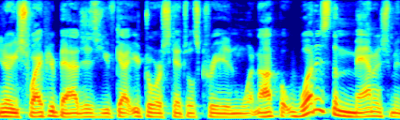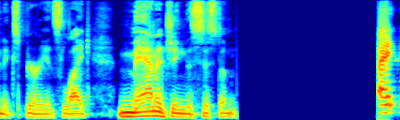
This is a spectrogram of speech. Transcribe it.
you know, you swipe your badges, you've got your door schedules created and whatnot. But what is the management experience like managing the system? I,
